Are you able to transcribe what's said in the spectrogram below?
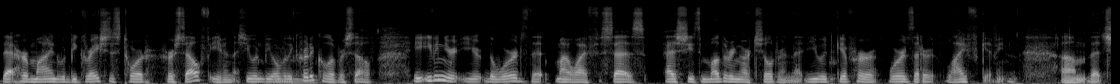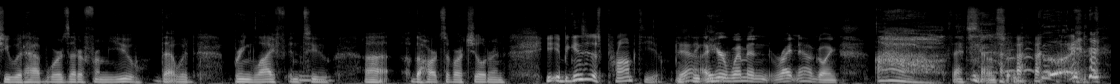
that her mind would be gracious toward herself, even that she wouldn't be overly mm. critical of herself. E- Even your, your the words that my wife says as she's mothering our children, that you would give her words that are life giving, um, that she would have words that are from you that would bring life into mm. Uh, the hearts of our children. It, it begins to just prompt you. and Yeah, think- I hear women right now going, "Oh, that sounds so good."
